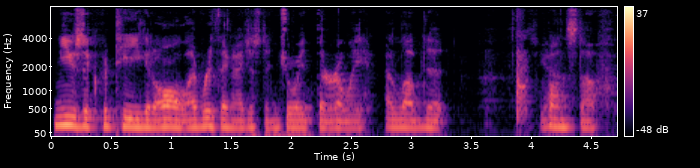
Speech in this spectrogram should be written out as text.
music fatigue at all. Everything I just enjoyed thoroughly. I loved it. It's Fun stuff.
